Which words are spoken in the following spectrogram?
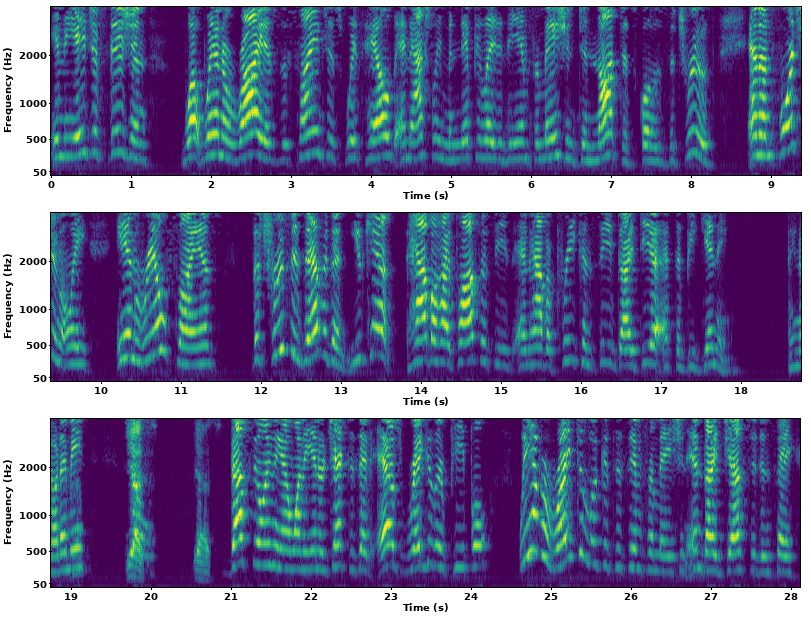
In the age of fission, what went awry is the scientists withheld and actually manipulated the information to not disclose the truth. And unfortunately, in real science, the truth is evident. You can't have a hypothesis and have a preconceived idea at the beginning. You know what I mean? Yes. So yes. That's the only thing I want to interject is that as regular people, we have a right to look at this information and digest it and say,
